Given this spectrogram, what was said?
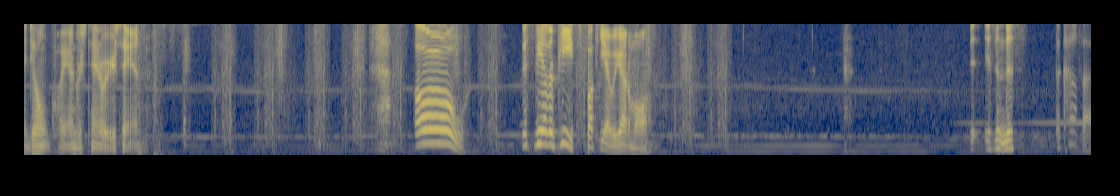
I don't quite understand what you're saying. Oh! This is the other piece. Fuck yeah, we got them all. Isn't this... The cover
